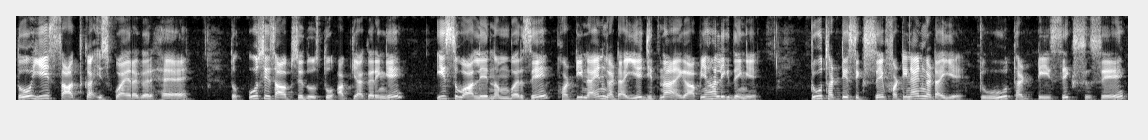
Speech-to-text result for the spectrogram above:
तो ये सात का स्क्वायर अगर है तो उस हिसाब से दोस्तों आप क्या करेंगे? इस वाले नंबर से फोर्टी नाइन घटाइए, जितना आएगा आप यहाँ लिख देंगे। टू थर्टी सिक्स से फोर्टी नाइन घटाइए। टू थर्टी सिक्स से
